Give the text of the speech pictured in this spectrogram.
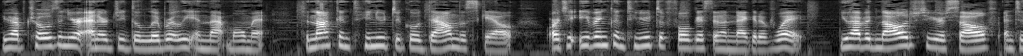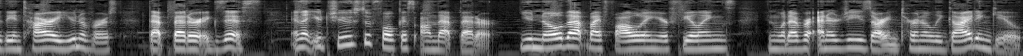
You have chosen your energy deliberately in that moment to not continue to go down the scale or to even continue to focus in a negative way. You have acknowledged to yourself and to the entire universe that better exists and that you choose to focus on that better. You know that by following your feelings and whatever energies are internally guiding you,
